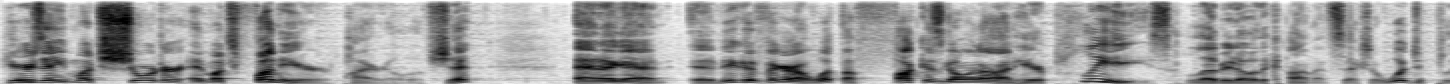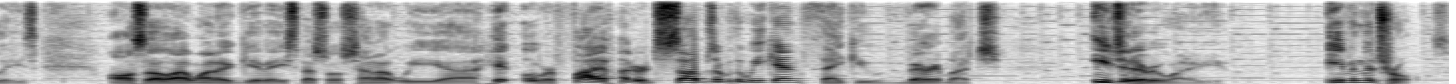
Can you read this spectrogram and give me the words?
Here's a much shorter and much funnier pile of shit. And again, if you can figure out what the fuck is going on here, please let me know in the comments section. Would you please? Also, I want to give a special shout out. We uh, hit over 500 subs over the weekend. Thank you very much. Each and every one of you. Even the trolls.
